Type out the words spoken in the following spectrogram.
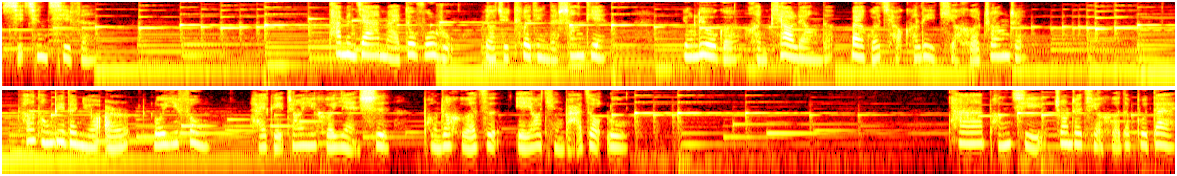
喜庆气氛。他们家买豆腐乳要去特定的商店，用六个很漂亮的外国巧克力铁盒装着。康同弼的女儿罗一凤还给张一和演示，捧着盒子也要挺拔走路。他捧起装着铁盒的布袋。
